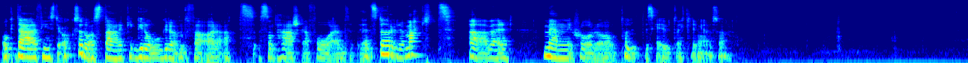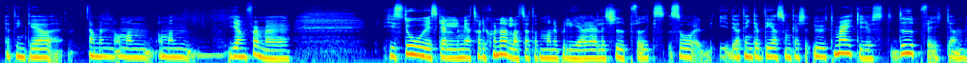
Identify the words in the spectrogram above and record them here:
Och där finns det också då en stark grogrund för att sånt här ska få en, en större makt över människor och politiska utvecklingar och så. Jag tänker, ja, men om, man, om man jämför med historiska eller mer traditionella sätt att manipulera eller cheapfakes så jag tänker att det som kanske utmärker just deepfaken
